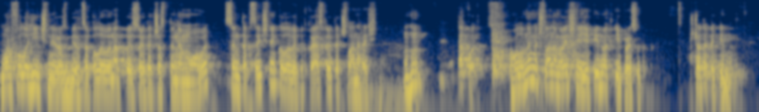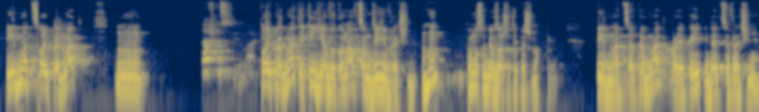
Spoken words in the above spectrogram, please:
Морфологічний розбір це коли ви надписуєте частини мови. Синтаксичний, коли ви підкреслюєте члени речення. Угу. Так от, головними членами речення є підмет і присудок. Що таке підмет? Підмет той предмет, той предмет, який є виконавцем дії в реченні. Угу. Тому собі в зошиті пишемо. Підмет це предмет, про який йдеться в реченні.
